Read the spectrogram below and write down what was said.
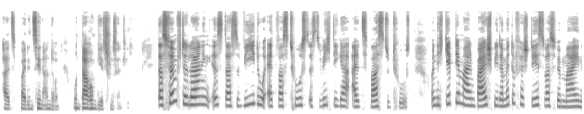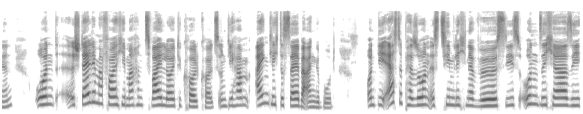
als bei den zehn anderen. Und darum geht es schlussendlich. Das fünfte Learning ist, dass wie du etwas tust, ist wichtiger als was du tust. Und ich gebe dir mal ein Beispiel, damit du verstehst, was wir meinen. Und äh, stell dir mal vor, hier machen zwei Leute Cold Calls und die haben eigentlich dasselbe Angebot. Und die erste Person ist ziemlich nervös, sie ist unsicher, sie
